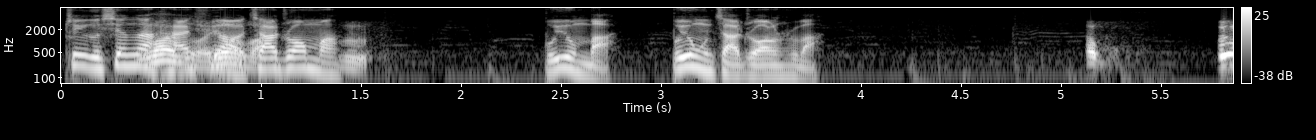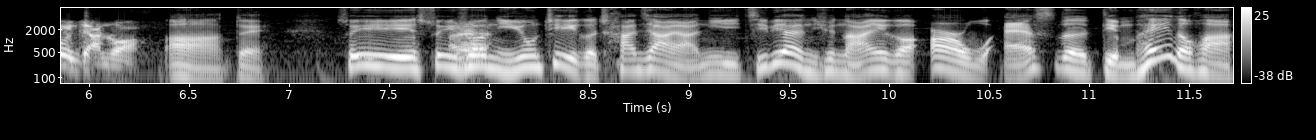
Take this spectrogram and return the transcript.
这个现在还需要加装吗？嗯不用吧，不用加装是吧？不用加装。啊，对，所以所以说哎你用这个差价呀，你即便你去拿一个二五 S 的顶配的话，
